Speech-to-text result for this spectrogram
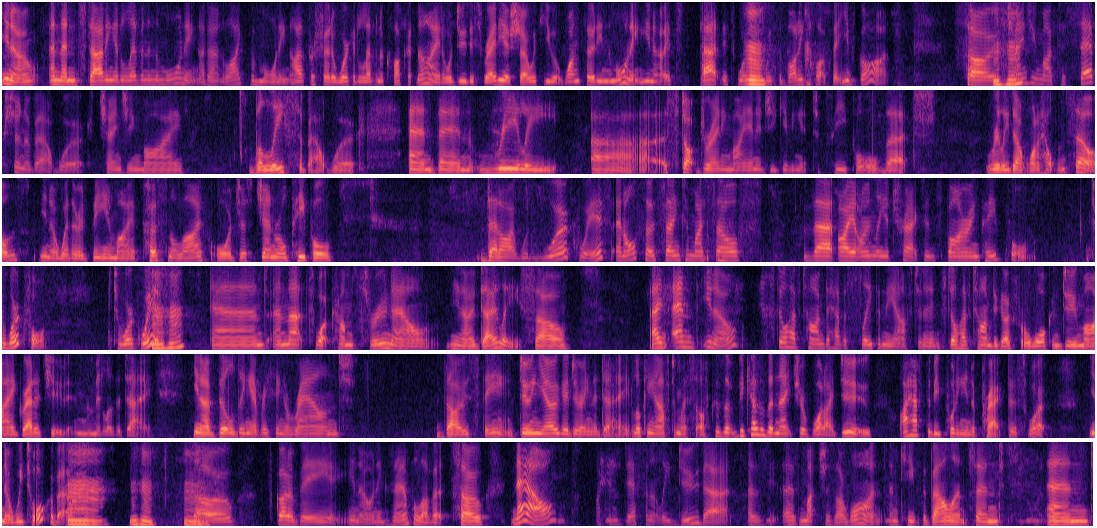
you know, and then starting at 11 in the morning. I don't like the morning. I prefer to work at 11 o'clock at night or do this radio show with you at 1.30 in the morning. You know, it's that, it's working Mm. with the body clock that you've got. So Mhm. changing my perception about work, changing my beliefs about work, and then really uh, stop draining my energy, giving it to people that really don't want to help themselves, you know, whether it be in my personal life or just general people that I would work with, and also saying to myself that I only attract inspiring people to work for, to work with. Hmm and and that's what comes through now you know daily. So and and you know still have time to have a sleep in the afternoon, still have time to go for a walk and do my gratitude in the middle of the day. You know, building everything around those things, doing yoga during the day, looking after myself because because of the nature of what I do, I have to be putting into practice what you know we talk about. Mm. Mm-hmm. Mm. So it's got to be you know an example of it. So now I can definitely do that as as much as I want and keep the balance and and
